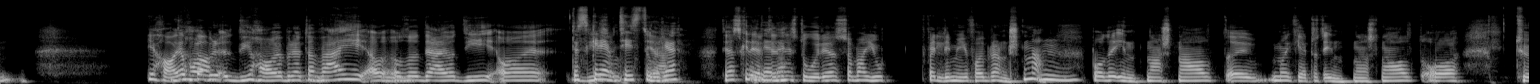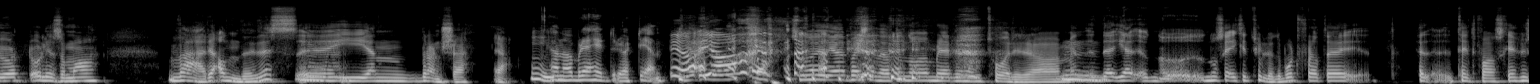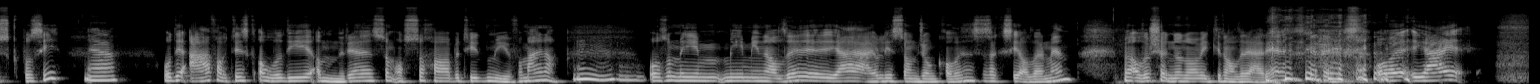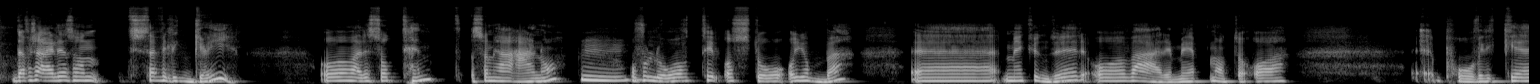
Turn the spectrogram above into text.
de har jo har, de har jo brøt av vei. og- Altså, det er jo de og Det er skrevet de historie. Ja, de har skrevet Det en historie som har gjort veldig mye for bransjen. Da. Mm. Både internasjonalt, markert oss internasjonalt, og tørt å liksom å være annerledes mm. i en bransje. Ja. Mm. Ja, nå ble jeg helt rørt igjen. Ja, ja. Så jeg bare kjenner at nå ble det litt sånn tårer av Men Mm. det, jeg, nå, nå skal jeg ikke tulle det bort, for at jeg, jeg tenkte hva skal jeg huske på å si? Ja. Og det er faktisk alle de andre som også har betydd mye for meg, da. Mm. Og som i, i min alder Jeg er jo litt sånn John Collins, jeg skal ikke si alderen min, men alle skjønner jo nå hvilken alder jeg er i. og jeg Derfor er jeg litt sånn Syns det er veldig gøy å være så tent som jeg er nå. Mm. og få lov til å stå og jobbe eh, med kunder og være med på en måte å eh, påvirke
